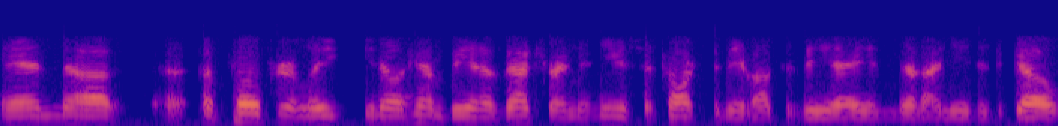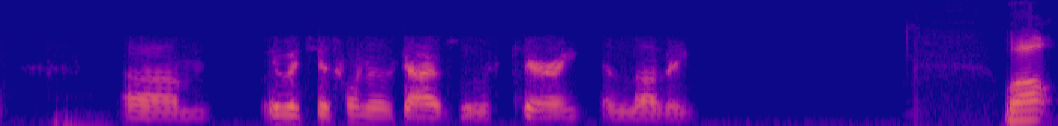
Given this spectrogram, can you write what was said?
and uh, appropriately, you know, him being a veteran, and he used to talk to me about the VA and that I needed to go. Um, it was just one of those guys who was caring and loving. Well,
